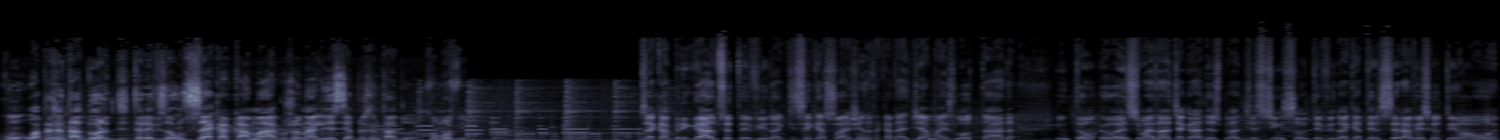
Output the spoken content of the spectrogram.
com o apresentador de televisão Zeca Camargo, jornalista e apresentador. Vamos ouvir. Zeca, obrigado por você ter vindo aqui. Sei que a sua agenda está cada dia mais lotada. Então, eu antes de mais nada te agradeço pela distinção de ter vindo aqui. É a terceira vez que eu tenho a honra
